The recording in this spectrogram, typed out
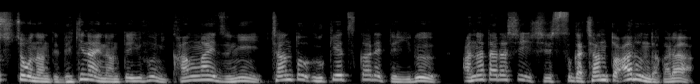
主張なんてできないなんていうふうに考えずに、ちゃんと受け継がれているあなたらしい資質がちゃんとあるんだから、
